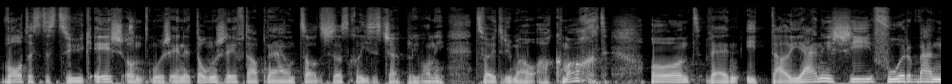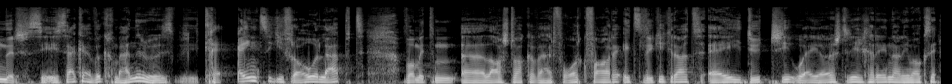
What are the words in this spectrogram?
wo das, das Zeug ist und musst ihnen die Unterschrift abnehmen und so. Das ist das kleines Jöppli, das ich zwei, drei Mal gemacht Und wenn italienische Fuhrmänner, ich sage wirklich Männer, weil keine einzige Frau erlebt, die mit dem äh, Lastwagen wäre vorgefahren, jetzt lüge ich gerade, eine Deutsche und eine Österreicherin habe ich mal gesehen,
